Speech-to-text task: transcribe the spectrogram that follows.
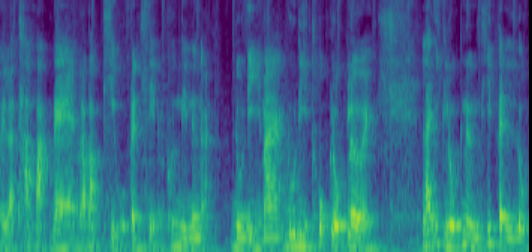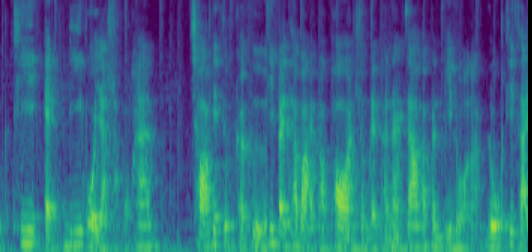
ยแล้วทาปากแดงแล้วแบบผิวเป็นสีน้ำผึ้งนิดนึงอะ่ะดูดีมากดูดีทุกลุคเลย และอีกลุคหนึ่งที่เป็นลุคที่เอ็ดดี้โวยาสามห้าชอบที่สุดก็คือที่ไปถวายพระพรสมเด็จพระนางเจ้าพระเป็นปีหลวงอะลุคที่ใส่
